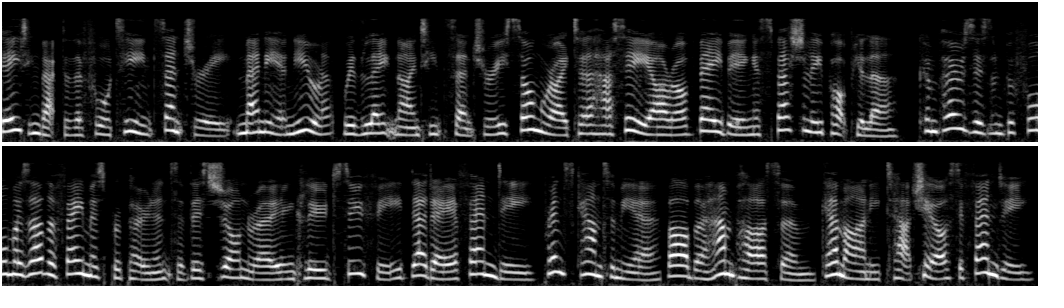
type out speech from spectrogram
dating back to the 14th century, many are newer, with late 19th century songwriter Hacı Arif Bey being especially popular. Composers and performers Other famous proponents of this genre include Sufi Dede Effendi, Prince Cantemir, Baba Hamparsum, Kemani Tatyos Effendi,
